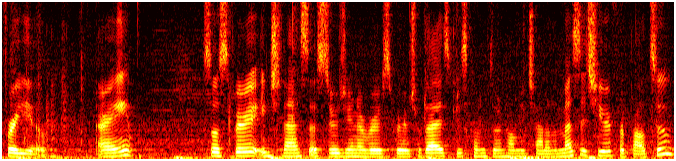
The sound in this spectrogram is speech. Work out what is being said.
for you. All right. So, spirit, ancient ancestors, universe, spiritual guides, please come through and help me channel the message here for Pal 2.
